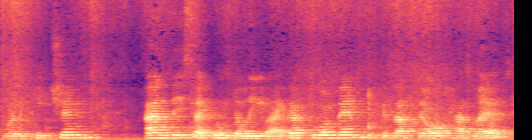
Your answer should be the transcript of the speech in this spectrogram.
for the kitchen. And this I couldn't believe. I got two of them because that's the all I had left.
